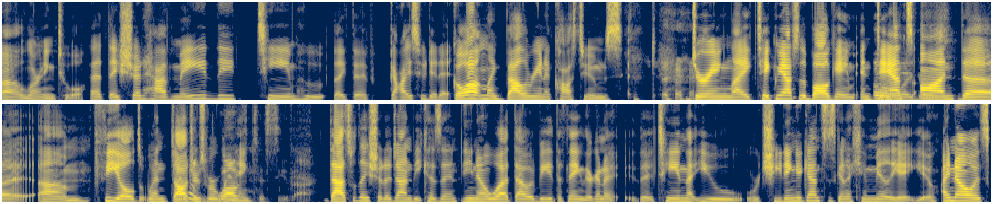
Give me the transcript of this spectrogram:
uh, learning tool. That they should have made the team who like the guys who did it go out in like ballerina costumes during like take me out to the ball game and Oh dance on the um, field when Dodgers were winning. to see that. That's what they should have done because then you know what that would be the thing. They're gonna the team that you were cheating against is gonna humiliate you. I know it's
